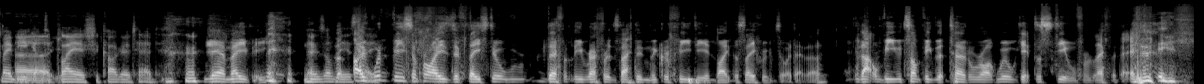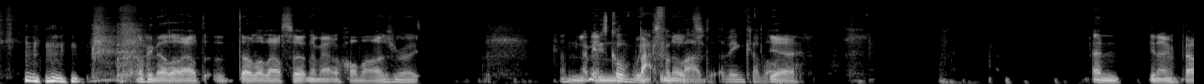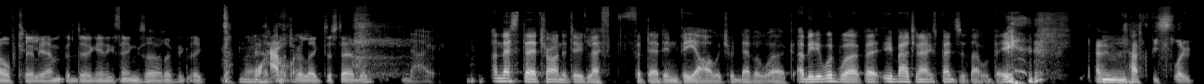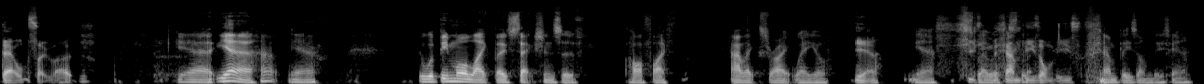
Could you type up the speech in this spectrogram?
Maybe you get Uh, to play as Chicago Ted. yeah, maybe. no zombie is I wouldn't be surprised if they still definitely reference that in the graffiti in like the safe rooms or whatever. That will be something that Turtle Rock will get to steal from Left 4 Dead. I think they'll allow they'll allow a certain amount of homage, right? And, I mean, it's called Back for and. Blood. I mean, come on. Yeah. And you know, Valve clearly haven't been doing anything, so I don't think they No, Or have have much of a leg to stand on. no. Unless they're trying to do Left 4 Dead in VR, which would never work. I mean, it would work, but imagine how expensive that would be. and it would hmm. have to be slowed down so much. yeah, yeah, yeah. It would be more like those sections of Half Life Alyx, right, where you're, Yeah, yeah, shooting the slower- shambly zombies. shambly zombies, yeah.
